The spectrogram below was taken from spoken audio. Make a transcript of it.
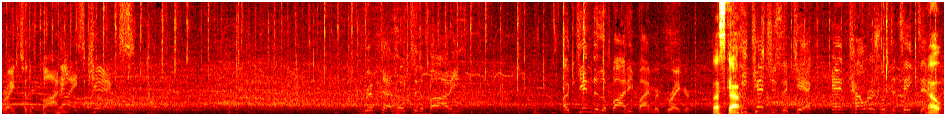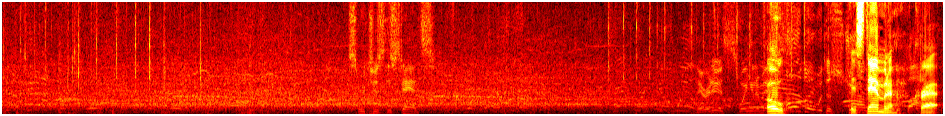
Right to the body. Nice kicks. Rip that hook to the body. Again to the body by McGregor. Let's go. He catches the kick and counters with the takedown. Nope. Switches the stance. There it is, swinging him. Oh. Aldo with a His stamina. the. Crap.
